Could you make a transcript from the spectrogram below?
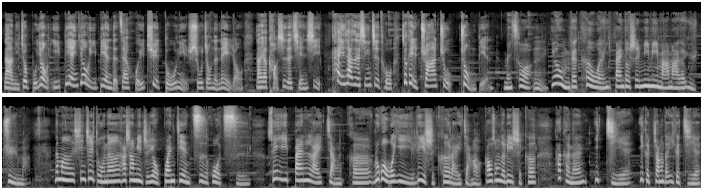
那你就不用一遍又一遍的再回去读你书中的内容。那要考试的前夕看一下这个心智图，就可以抓住重点。没错，嗯，因为我们的课文一般都是密密麻麻的语句嘛。那么心智图呢，它上面只有关键字或词，所以一般来讲，可如果我以历史科来讲啊，高中的历史科，它可能一节一个章的一个节，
